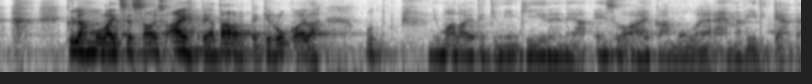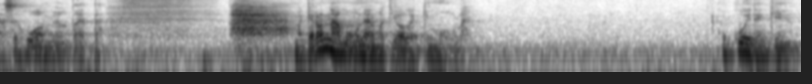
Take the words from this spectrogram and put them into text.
kyllähän mulla itse asiassa olisi aihetta ja tarvettakin rukoilla, mutta Jumala on jotenkin niin kiireinen ja ei se ole aikaa mulla ja en mä viiti kääntää se huomiota, että mä kerron nämä mun unelmat jollekin muulle. Kun kuitenkin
